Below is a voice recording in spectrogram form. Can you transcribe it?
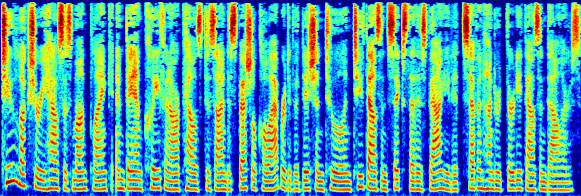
Two luxury houses Montblanc and Van Cleef and Arpels designed a special collaborative edition tool in 2006 that is valued at $730,000.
